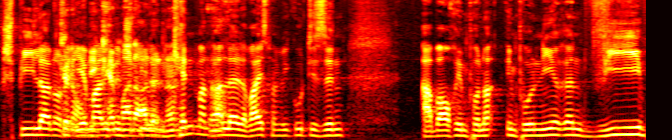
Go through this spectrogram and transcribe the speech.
Spielern oder genau, ehemaligen kennt Spielern, alle, ne? kennt man ja. alle, da weiß man, wie gut die sind aber auch imponierend, wie,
